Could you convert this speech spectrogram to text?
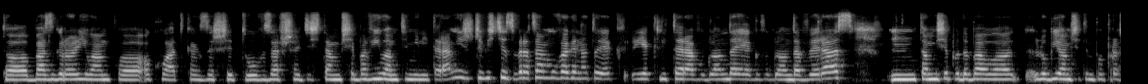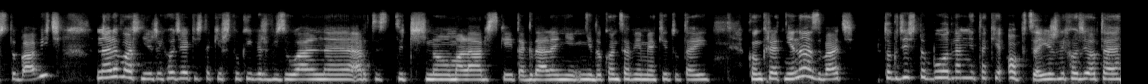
to bazgroliłam po okładkach zeszytów, zawsze gdzieś tam się bawiłam tymi literami. Rzeczywiście zwracałam uwagę na na to, jak, jak litera wygląda, jak wygląda wyraz. Mm, to mi się podobało, lubiłam się tym po prostu bawić. No ale właśnie, jeżeli chodzi o jakieś takie sztuki, wiesz, wizualne, artystyczno-malarskie i tak dalej, nie, nie do końca wiem, jakie tutaj konkretnie nazwać, to gdzieś to było dla mnie takie obce, jeżeli chodzi o te,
